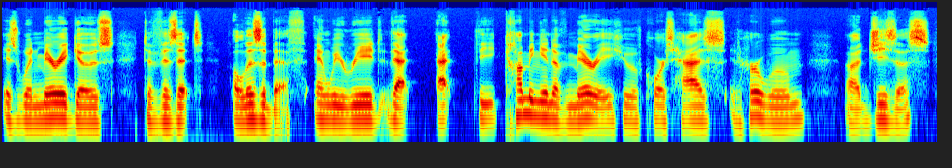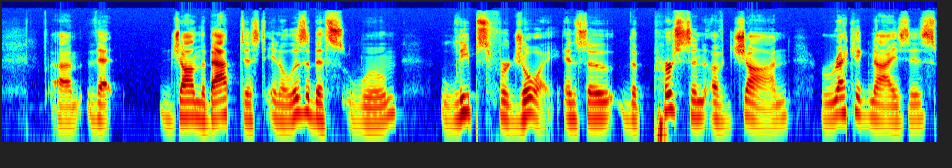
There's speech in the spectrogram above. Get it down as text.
is when Mary goes to visit Elizabeth, and we read that at the coming in of Mary, who of course has in her womb uh, Jesus, um, that John the Baptist in Elizabeth's womb leaps for joy. And so the person of John recognizes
